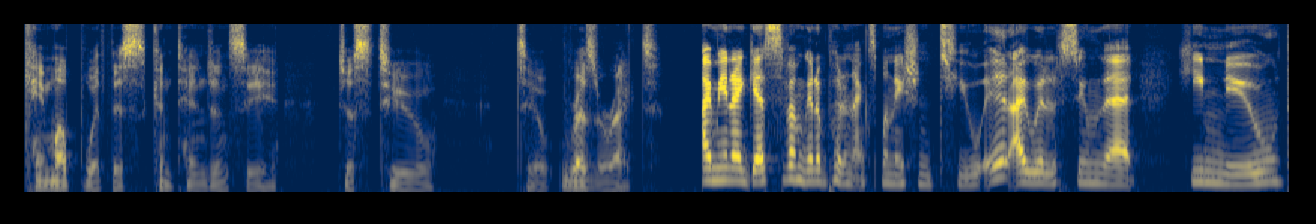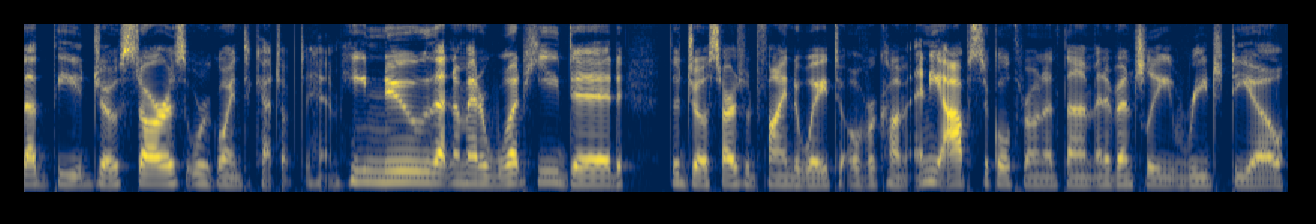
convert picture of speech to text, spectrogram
came up with this contingency just to to resurrect. I mean, I guess if I'm gonna put an explanation to it, I would assume that he knew that the Joestars were going to catch up to him. He knew that no matter what he did, the Joestars would find a way to overcome any obstacle thrown at them and eventually reach Dio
